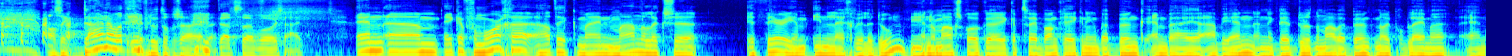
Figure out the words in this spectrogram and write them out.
Als ik daar nou wat invloed op zou hebben. dat zou mooi zijn. En ehm, ik heb vanmorgen had ik mijn maandelijkse Ethereum inleg willen doen. Mhm. En normaal gesproken, ik heb twee bankrekeningen bij Bunk en bij eh, ABN. En ik deed, doe dat normaal bij Bunk, nooit problemen. En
